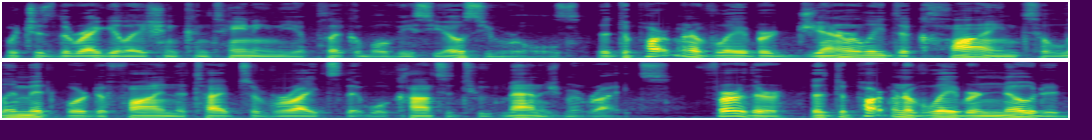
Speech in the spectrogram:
which is the regulation containing the applicable VCOC rules, the Department of Labor generally declined to limit or define the types of rights that will constitute management rights. Further, the Department of Labor noted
